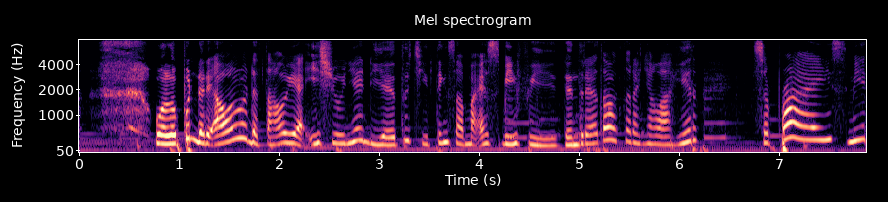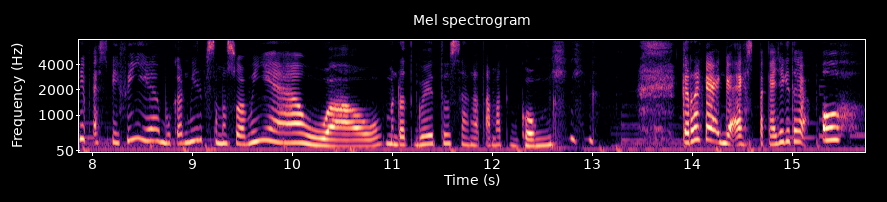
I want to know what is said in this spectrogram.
walaupun dari awal lo udah tahu ya isunya dia itu cheating sama SPV dan ternyata waktu anaknya lahir surprise mirip SPV-nya bukan mirip sama suaminya. Wow menurut gue itu sangat amat gong. Karena kayak nggak expect aja kita kayak oh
